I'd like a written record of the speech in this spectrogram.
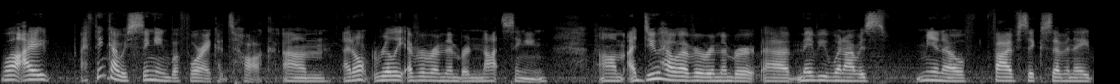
Well, I I think I was singing before I could talk. Um, I don't really ever remember not singing. Um, I do, however, remember uh, maybe when I was, you know, five, six, seven, eight,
